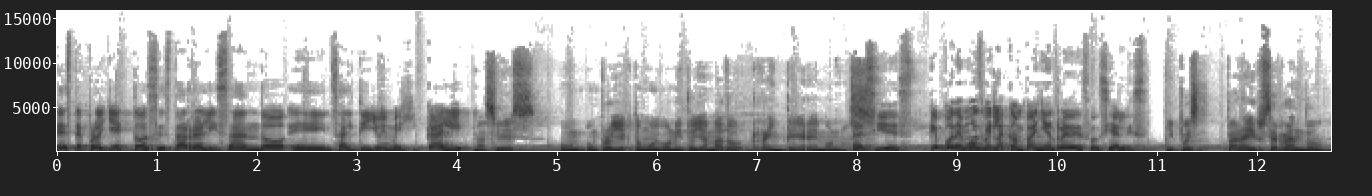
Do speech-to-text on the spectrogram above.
Este proyecto se está realizando en Saltillo y Mexicali. Así es. Un, un, proyecto muy bonito llamado Reintegrémonos. Así es, que podemos ver la campaña en redes sociales. Y pues para ir cerrando,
